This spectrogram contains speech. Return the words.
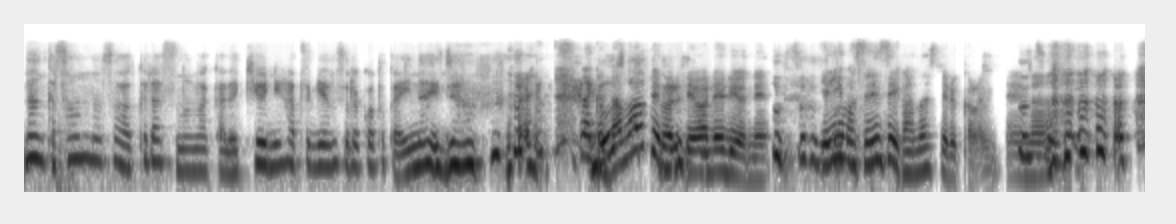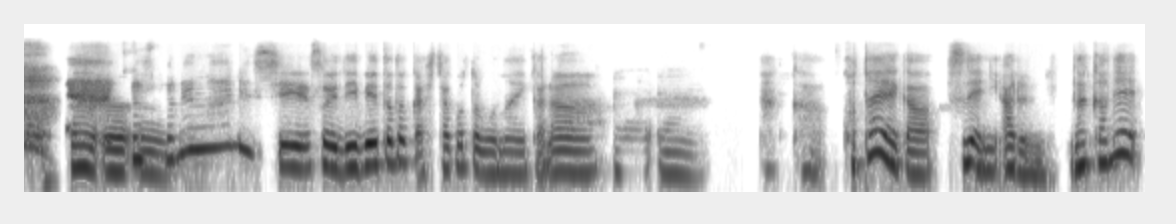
なんかそんなさクラスの中で急に発言する子とかいないじゃん。なんか黙ってろって言われるよね。そうそうそういや今先生が話してるからみたいな。そうそう うんうんうんそれもあるしそういうディベートとかしたこともないからうんなんか答えがすでにある中で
